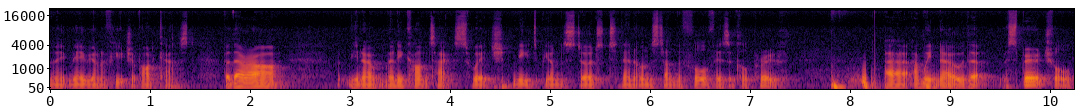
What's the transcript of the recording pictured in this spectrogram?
maybe on a future podcast. But there are you know, many contexts which need to be understood to then understand the full physical proof. Uh, and we know that a spiritual,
